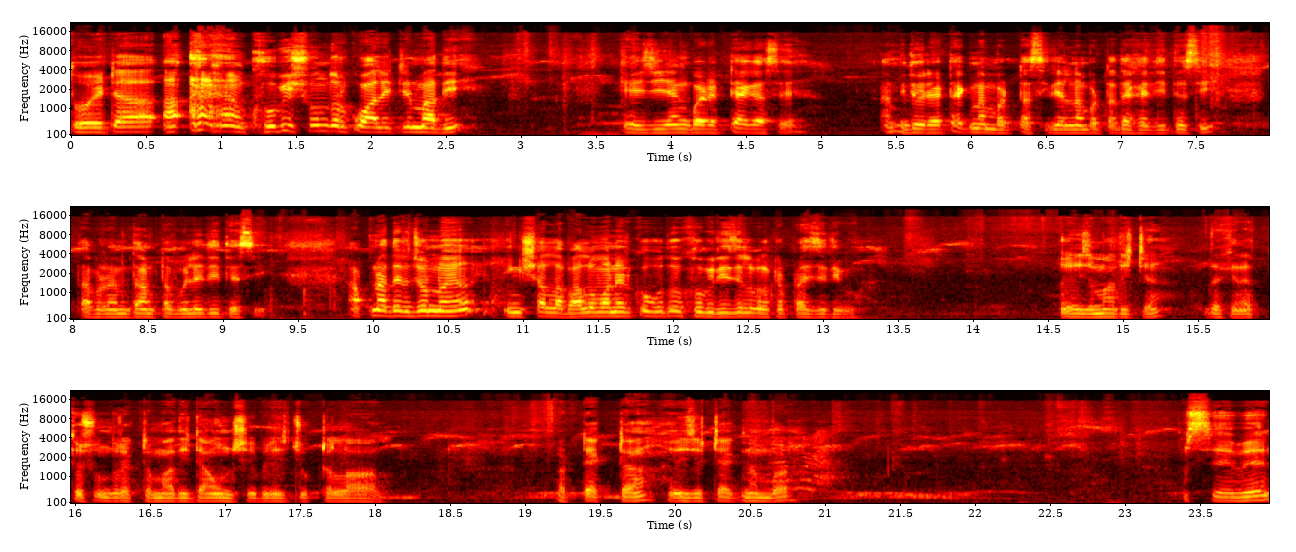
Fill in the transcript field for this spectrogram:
তো এটা খুবই সুন্দর কোয়ালিটির মাদি। এই যে ইয়াং বার্ডের ট্যাগ আছে। আমি তো এটা ট্যাগ নাম্বারটা সিরিয়াল নাম্বারটা দেখাই দিতেছি। তারপরে আমি দামটা বলে দিতেছি। আপনাদের জন্য ইনশাল্লাহ ভালো মানের কবুতর, খুবই রিজনেবল একটা প্রাইসে দিব। এই যে মাদিটা, দেখেন এত সুন্দর একটা মাদি ডাউন শেপের এই চোখটা লাল। আর ট্যাগটা এই যে tag number seven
